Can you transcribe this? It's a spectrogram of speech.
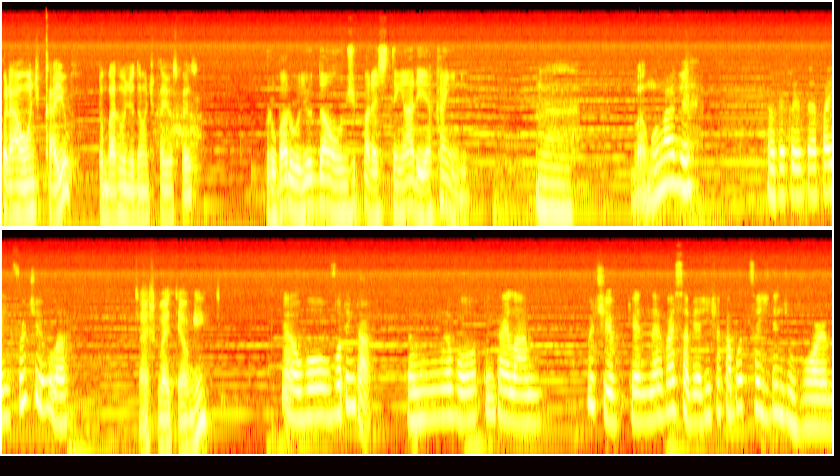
Pra onde caiu? O barulho de onde caiu as coisas? Pro barulho da onde parece que tem areia caindo. Ah, vamos lá ver. Qualquer coisa dá pra ir furtivo lá. Você acha que vai ter alguém? É, eu vou, vou tentar. Então eu vou tentar ir lá furtivo, porque né, vai saber, a gente acabou de sair de dentro de um worm.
